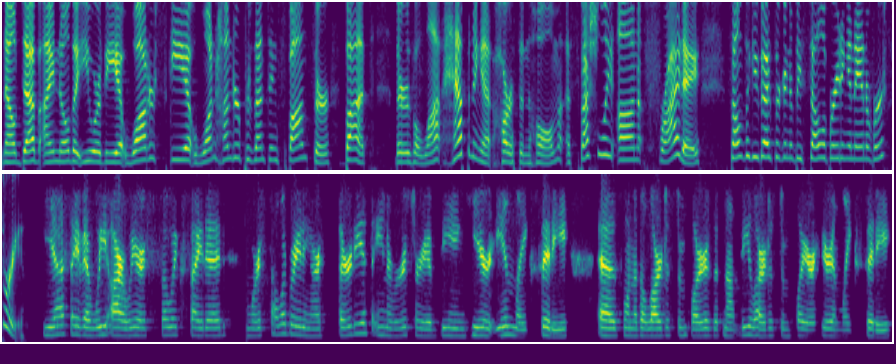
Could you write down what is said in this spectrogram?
Now, Deb, I know that you are the Water Ski 100 presenting sponsor, but there's a lot happening at Hearth and Home, especially on Friday. Sounds like you guys are going to be celebrating an anniversary. Yes, Ava, we are. We are so excited. We're celebrating our 30th anniversary of being here in Lake City as one of the largest employers, if not the largest employer here in Lake City.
